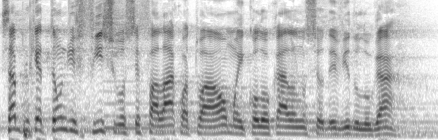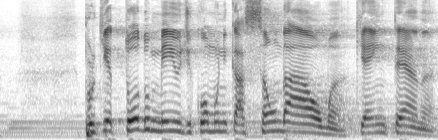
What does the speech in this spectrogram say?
Sabe por que é tão difícil você falar com a tua alma e colocá-la no seu devido lugar? Porque todo meio de comunicação da alma, que é interna,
